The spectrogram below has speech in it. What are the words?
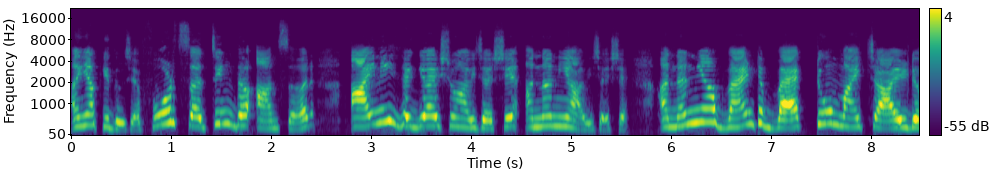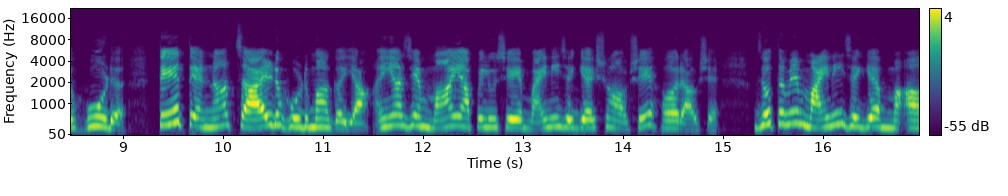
અહીંયા કીધું છે ફોર સર્ચિંગ ધ આન્સર આઈની જગ્યાએ શું આવી જશે? અનન્યા આવી જશે. Ananya went back to my childhood તે તેના ચાઇલ્ડહુડમાં ગયા. અહીંયા જે માય આપેલું છે, એ માયની જગ્યાએ શું આવશે? હર આવશે. જો તમે માયની જગ્યા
